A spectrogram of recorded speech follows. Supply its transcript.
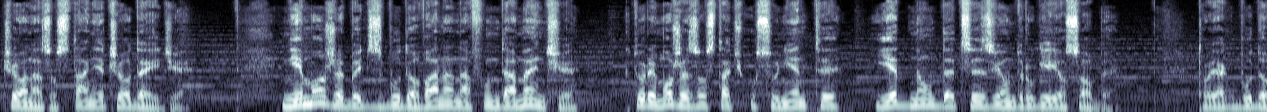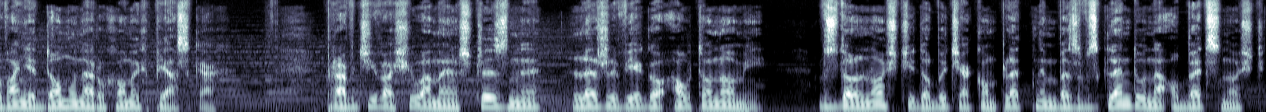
czy ona zostanie, czy odejdzie. Nie może być zbudowana na fundamencie, który może zostać usunięty jedną decyzją drugiej osoby. To jak budowanie domu na ruchomych piaskach. Prawdziwa siła mężczyzny leży w jego autonomii, w zdolności do bycia kompletnym bez względu na obecność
